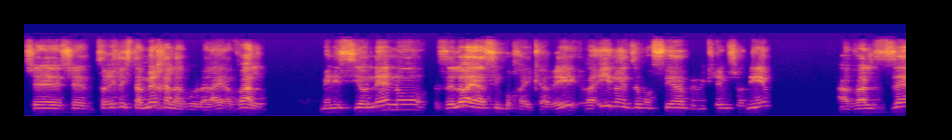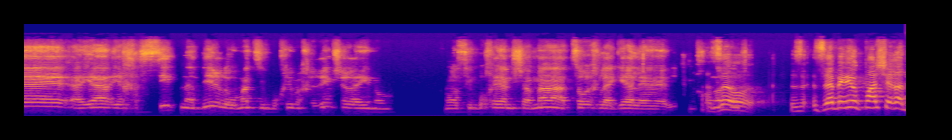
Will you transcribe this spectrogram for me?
ש, שצריך להסתמך עליו אולי, אבל מניסיוננו זה לא היה הסיבוך העיקרי, ראינו את זה מופיע במקרים שונים, אבל זה היה יחסית נדיר לעומת סיבוכים אחרים שראינו, כמו סיבוכי הנשמה, הצורך להגיע למכונות... זהו, זה, זה בדיוק מה שרצ...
